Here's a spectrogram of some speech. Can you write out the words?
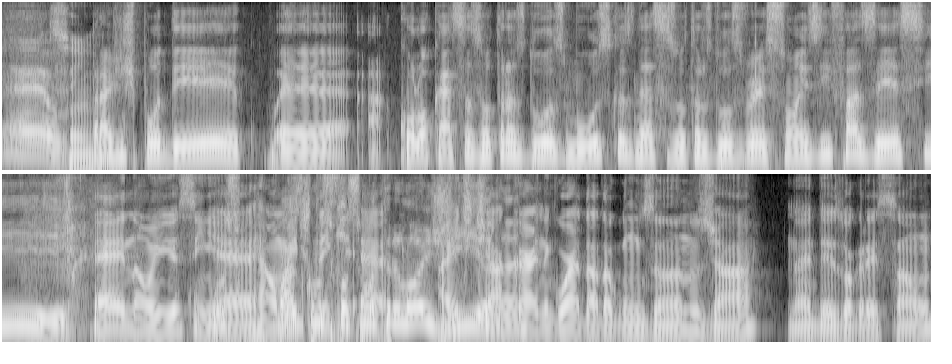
É, Sim. Pra gente poder é, colocar essas outras duas músicas, nessas outras duas versões e fazer esse. É, não, e assim, Como é realmente quase como tem se fosse que. uma é, trilogia, A gente tinha né? a carne guardada há alguns anos já, né? Desde o agressão.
